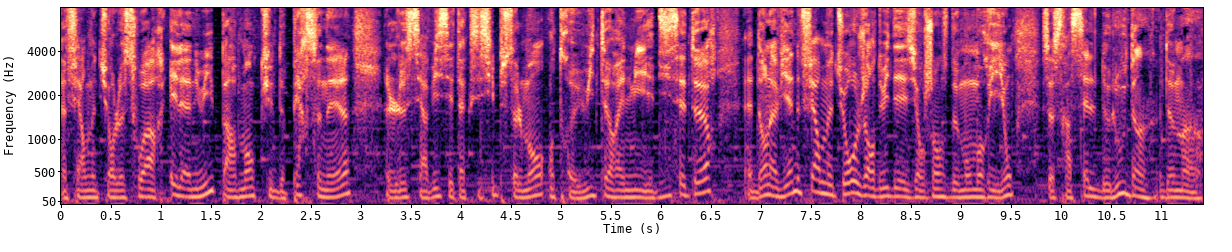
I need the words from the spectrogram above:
Fermeture le soir et la nuit par manque de personnel. Le service est accessible seulement entre 8h30 et 17h. Dans la Vienne, fermeture aujourd'hui des urgences de Montmorillon. Ce sera celle de Loudun demain.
